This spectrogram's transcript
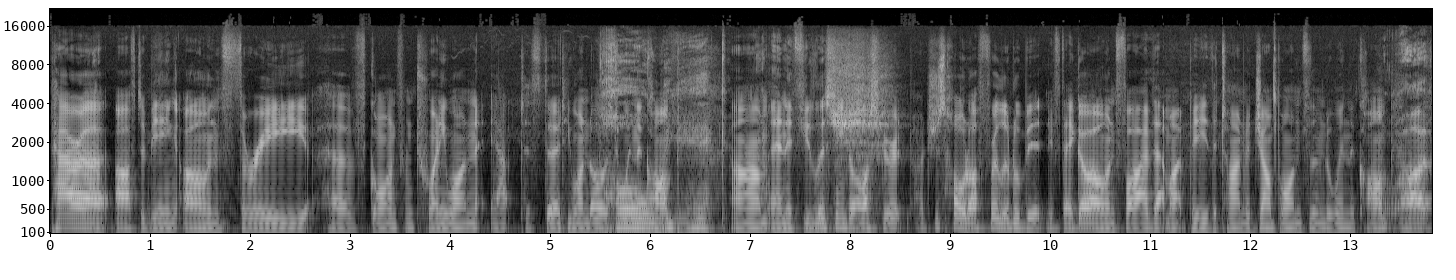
Para, after being 0 and 3, have gone from 21 out to $31 to win the Holy comp. heck. Um, and if you're listening to Oscar, it, just hold off for a little bit. If they go 0 and 5, that might be the time to jump on for them to win the comp. I,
